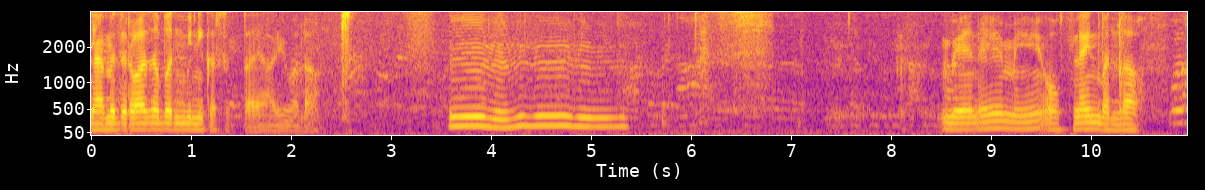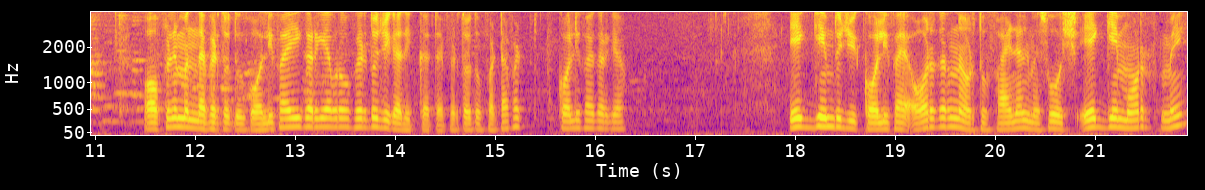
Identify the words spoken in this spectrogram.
यार, मैं दरवाज़ा बंद भी नहीं कर सकता यार, ये वाला। मेरे में ऑफलाइन बंदा। ऑफलाइन बंदा, फिर तो तू क्वालिफाई ही कर गया ब्रो फिर तुझे क्या दिक्कत है? फिर तो तू फटाफट क्वालिफाई कर गया। एक गेम तुझे क्वालिफाई और करना और तू फाइनल में सोच, एक गेम और में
